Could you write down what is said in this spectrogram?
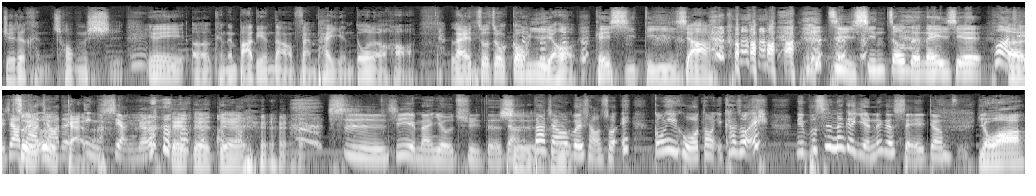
觉得很充实，因为呃，可能八点档反派演多了哈，来做做公益哦，可以洗涤一下 自己心中的那一些化解一下大家的印象呢。对 对对，是，其实也蛮有趣的。这样，大家会不会想说，哎，公益活动一看说，哎，你不是那个演那个谁这样子？有啊，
